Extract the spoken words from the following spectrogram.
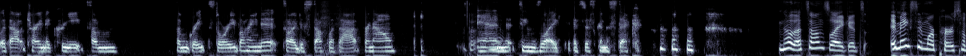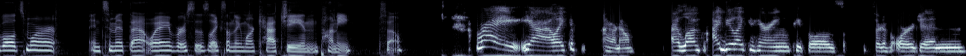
without trying to create some some great story behind it. So I just stuck with that for now, That- and yeah. it seems like it's just going to stick. No, that sounds like it's. It makes it more personable. It's more intimate that way versus like something more catchy and punny. So Right. Yeah. Like, if, I don't know. I love, I do like hearing people's sort of origin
